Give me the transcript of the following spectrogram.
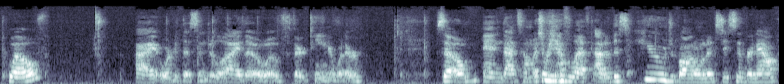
12. I ordered this in July though of 13 or whatever. So, and that's how much we have left out of this huge bottle, and it's December now.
